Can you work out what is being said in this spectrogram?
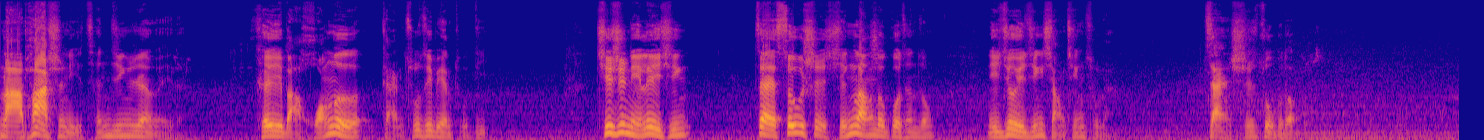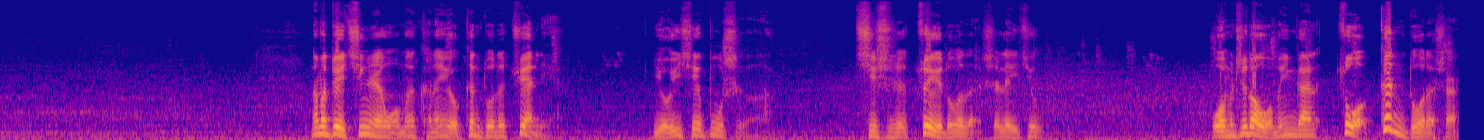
哪怕是你曾经认为的可以把黄鹅赶出这片土地，其实你内心在收拾行囊的过程中，你就已经想清楚了，暂时做不到。那么对亲人，我们可能有更多的眷恋，有一些不舍，其实最多的是内疚。我们知道我们应该做更多的事儿，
